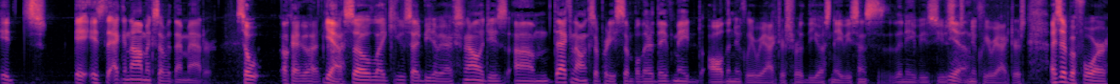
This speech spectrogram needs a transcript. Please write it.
it's it, it's the economics of it that matter. So okay, go ahead. Yeah, so like you said, BWX Technologies, um, the economics are pretty simple there. They've made all the nuclear reactors for the U.S. Navy since the Navy's used Yeah. nuclear reactors. I said before,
